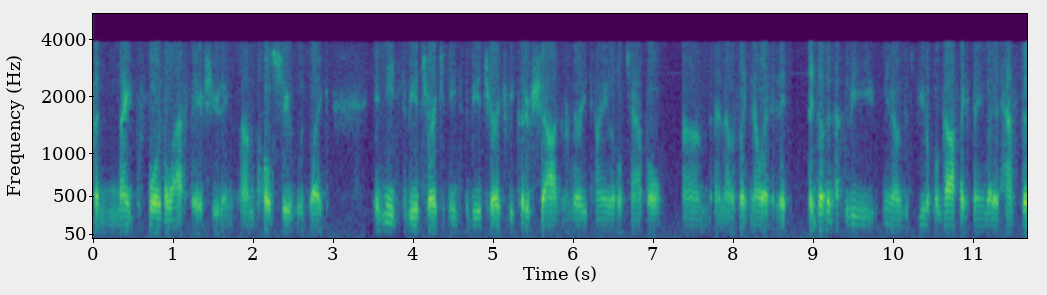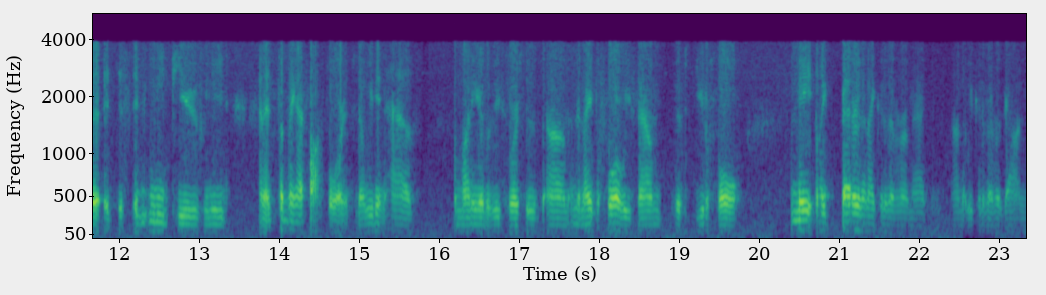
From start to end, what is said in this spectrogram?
the night before the last day of shooting. Um, whole shoot was like, it needs to be a church. It needs to be a church. We could have shot in a very tiny little chapel, um, and I was like, no, it, it it doesn't have to be you know this beautiful gothic thing, but it has to. It just it, we need pews. We need, and it's something I fought for. It's you know we didn't have the money or the resources, um, and the night before we found this beautiful, made like better than I could have ever imagined uh, that we could have ever gotten,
